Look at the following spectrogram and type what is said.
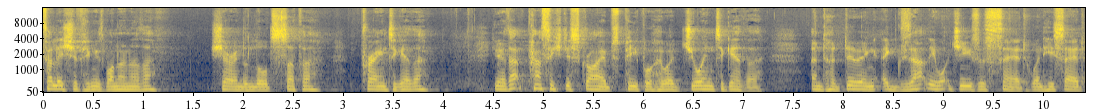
fellowshipping with one another, sharing the Lord's Supper, praying together. You know, that passage describes people who are joined together and are doing exactly what Jesus said when he said,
